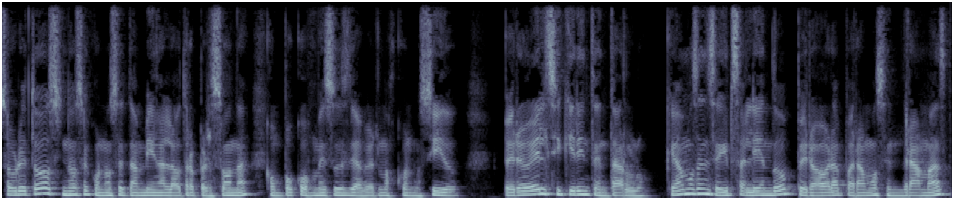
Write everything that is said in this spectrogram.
sobre todo si no se conoce tan bien a la otra persona con pocos meses de habernos conocido. Pero él sí quiere intentarlo. Quedamos en seguir saliendo, pero ahora paramos en dramas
